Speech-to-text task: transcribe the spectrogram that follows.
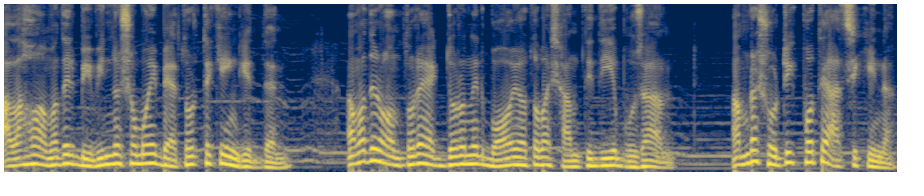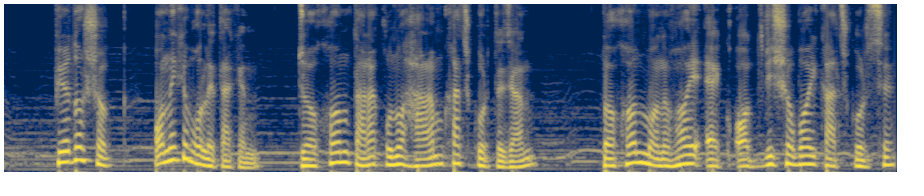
আল্লাহ আমাদের বিভিন্ন সময় বেতর থেকে ইঙ্গিত দেন। আমাদের অন্তরে এক ধরনের ভয় অথবা শান্তি দিয়ে বোঝান, আমরা সঠিক পথে আছি কিনা? প্রিয় দর্শক, অনেকে বলে থাকেন, যখন তারা কোনো হারাম কাজ করতে যান তখন মনে হয় এক অদৃশ্য ভয় কাজ করছে।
